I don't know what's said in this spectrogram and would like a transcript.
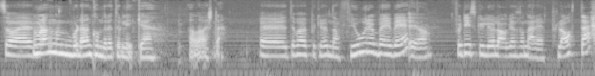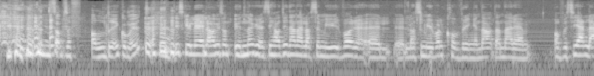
Så eh, hvordan, hvordan kom dere til å like det aller verste? Uh, det var jo av Fjorden Baby. For de skulle jo lage en sånn der plate. Som så aldri kom ut. De skulle lage sånn undergrunns. De hadde jo den der Lasse Myhrvold, eh, Lasse Myhrvold-covringen, da. Den der um, offisielle.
